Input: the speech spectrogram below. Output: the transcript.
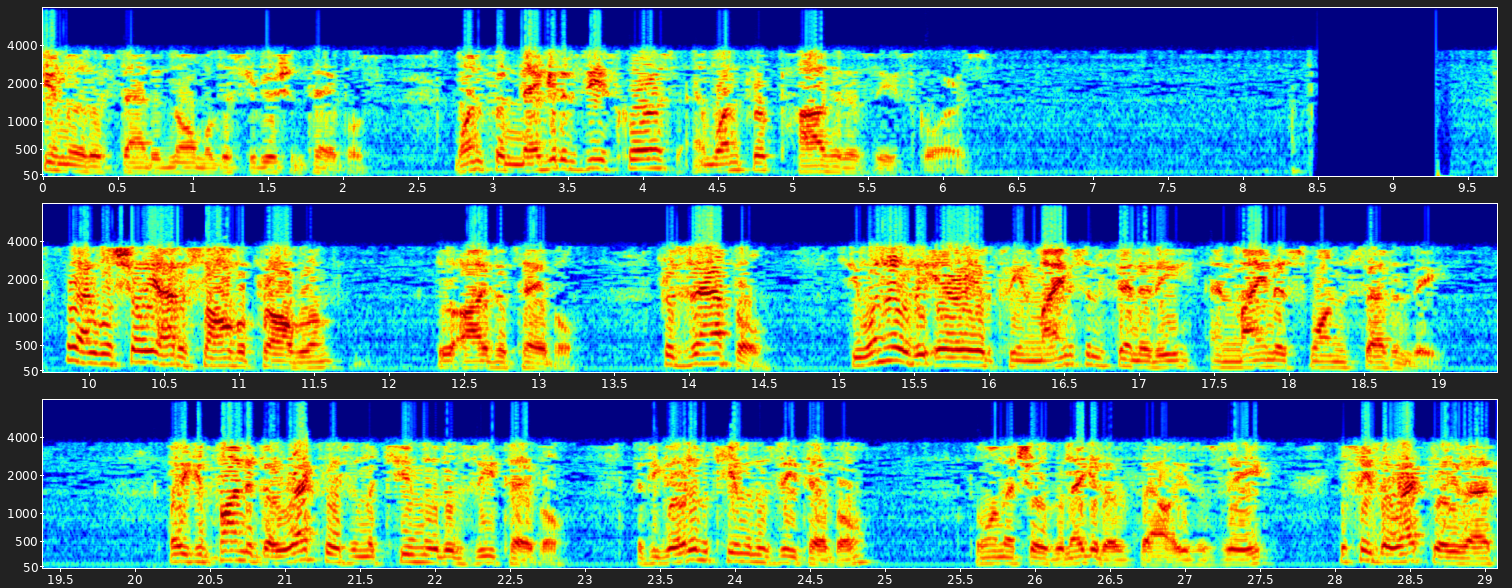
cumulative standard normal distribution tables. One for negative z-scores and one for positive z-scores. Alright, we'll show you how to solve a problem with either table. For example, if you want to know the area between minus infinity and minus 170, well, you can find it directly from the cumulative z-table. If you go to the cumulative z-table, the one that shows the negative values of z, you'll see directly that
